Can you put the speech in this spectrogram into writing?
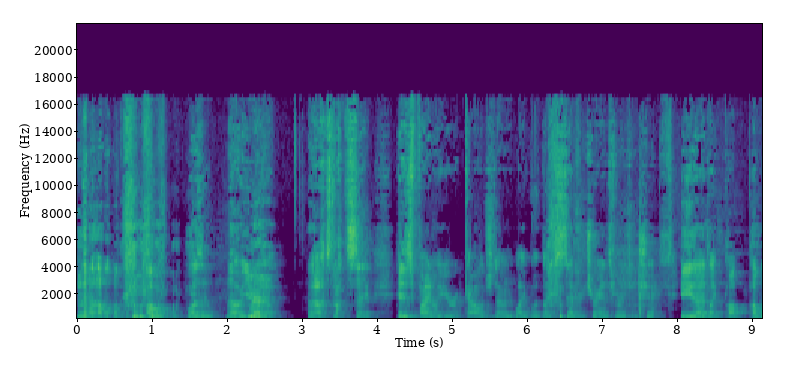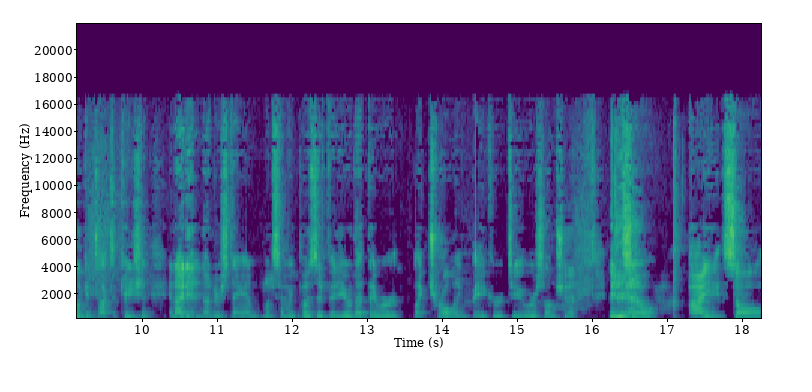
No. Oh, was it? No, you No. were. I was about to say his final year in college though, like with like seven transfers and shit. He had like pub- public intoxication, and I didn't understand when somebody posted video that they were like trolling Baker too or some shit. And Yeah. so I saw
